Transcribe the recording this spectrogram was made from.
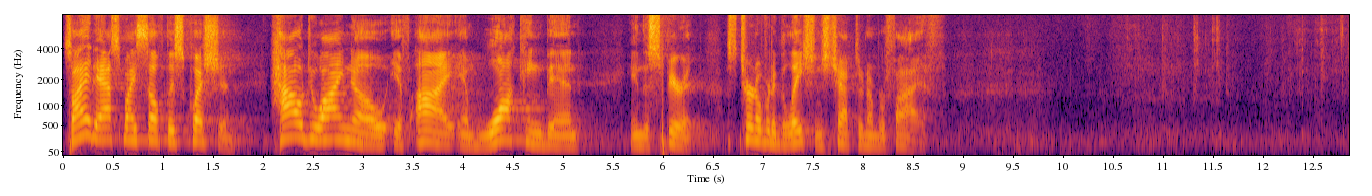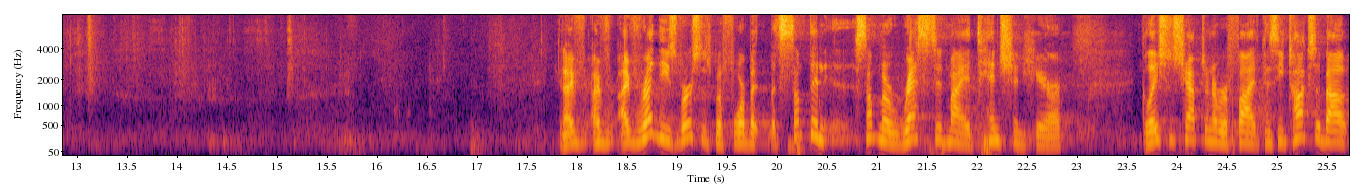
So I had to ask myself this question How do I know if I am walking then in the Spirit? Let's turn over to Galatians chapter number 5. And I've, I've, I've read these verses before, but, but something, something arrested my attention here. Galatians chapter number 5, because he talks about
